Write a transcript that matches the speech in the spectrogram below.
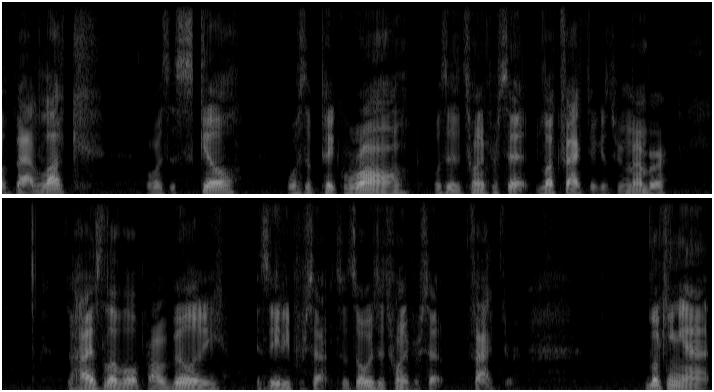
of bad luck, or was it skill, or was the pick wrong? Was it a 20% luck factor? Because remember, the highest level of probability is 80%. So it's always a 20% factor. Looking at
